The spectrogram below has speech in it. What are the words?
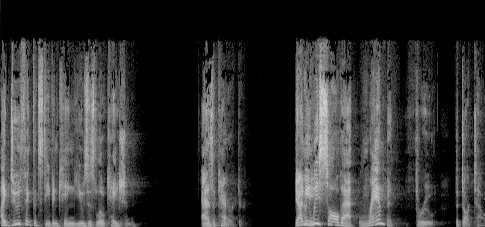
I do think that Stephen King uses location as a character. Yeah, I mean, we saw that rampant through the Dark Tower.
